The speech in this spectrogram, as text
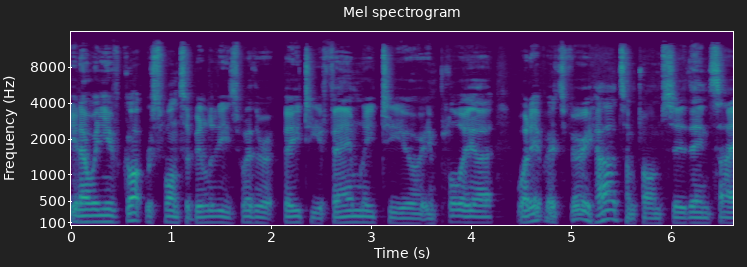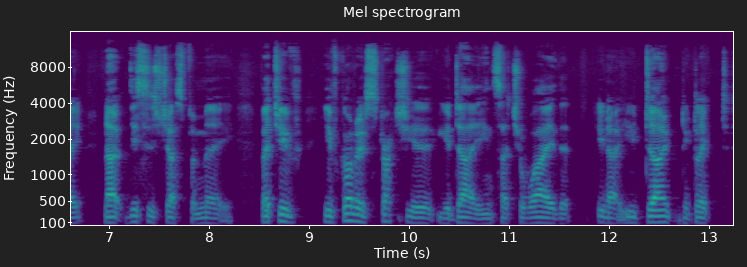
you know when you've got responsibilities, whether it be to your family, to your employer, whatever, it's very hard sometimes to then say, "No, this is just for me." But you've you've got to structure your, your day in such a way that you know you don't neglect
